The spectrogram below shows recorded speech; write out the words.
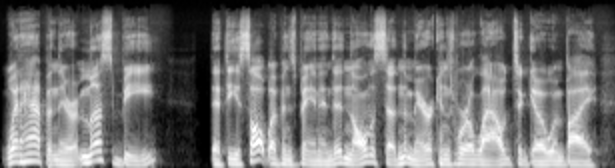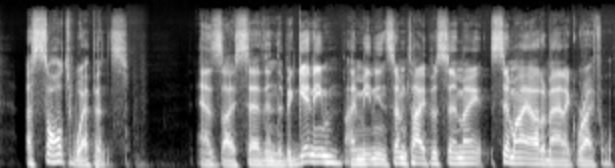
What happened there? It must be that the assault weapons ban ended, and all of a sudden, Americans were allowed to go and buy assault weapons. As I said in the beginning, I'm meaning some type of semi semi-automatic rifle.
